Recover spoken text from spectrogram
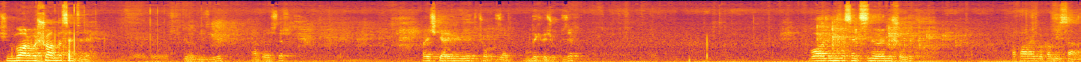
Şimdi bu araba şu anda sentede. Gördüğünüz gibi arkadaşlar. Kayış gerginliği çok güzel. Buradaki de çok güzel. Bu aracımızda sentesini öğrenmiş olduk. Kapağına bir bakalım bir saniye.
